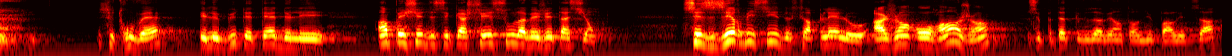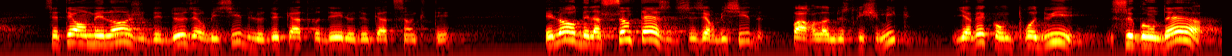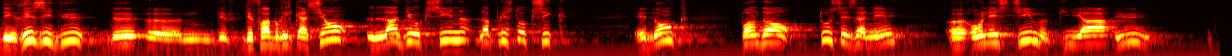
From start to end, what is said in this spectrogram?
se trouvaient, et le but était de les empêcher de se cacher sous la végétation. Ces herbicides s'appelaient l'agent orange, hein, c'est peut-être que vous avez entendu parler de ça, c'était un mélange des deux herbicides, le 2,4-D et le 2,4-5-T. Et lors de la synthèse de ces herbicides par l'industrie chimique, il y avait comme produit secondaire des résidus de, euh, fabrication la dioxine la plus toxique. Et donc, pendant toutes ces années, euh, on estime qu'il y a eu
